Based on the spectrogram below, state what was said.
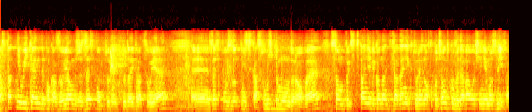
Ostatnie weekendy pokazują, że zespół, który tutaj pracuje, e, zespół z lotniska, służby mundurowe są w stanie wykonać zadanie, które no, z początku wydawało się niemożliwe,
